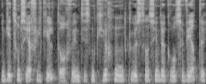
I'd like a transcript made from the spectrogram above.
Da geht es um sehr viel Geld auch, weil in diesen Kirchen und Klöstern sind ja große Werte.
